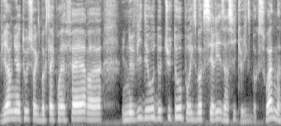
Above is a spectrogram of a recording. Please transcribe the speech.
Bienvenue à tous sur xboxlive.fr, euh, une vidéo de tuto pour Xbox Series ainsi que Xbox One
